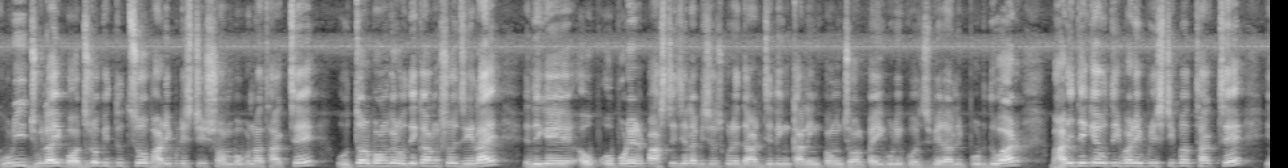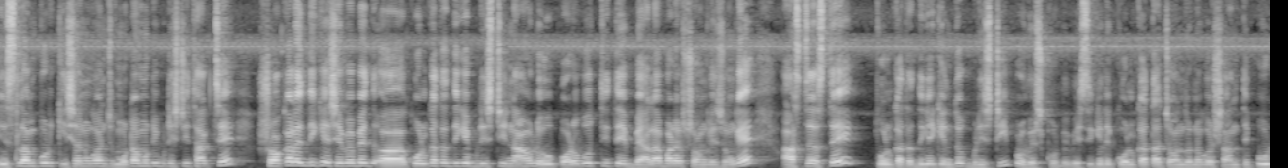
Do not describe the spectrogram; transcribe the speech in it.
কুড়ি জুলাই বজ্রবিদ্যুৎ সহ ভারী বৃষ্টির সম্ভাবনা থাকছে। উত্তরবঙ্গের অধিকাংশ জেলায় এদিকে ওপ- ওপরের পাঁচটি জেলা, বিশেষ করে দার্জিলিং, কালিম্পং, জলপাইগুড়ি, কোচবিহার, আলিপুরদুয়ার, ভারী থেকে অতি ভারী বৃষ্টিপাত থাকছে। ইসলামপুর, কিষানগঞ্জ মোটামুটি বৃষ্টি থাকছে। সকালের দিকে সেভাবে কলকাতার দিকে বৃষ্টি না হলেও পরবর্তীতে বেলা বাড়ার সঙ্গে সঙ্গে আস্তে আস্তে কলকাতার দিকে কিন্তু বৃষ্টি প্রবেশ করবে। বেসিক্যালি কলকাতা, চন্দ্রনগর, শান্তিপুর,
